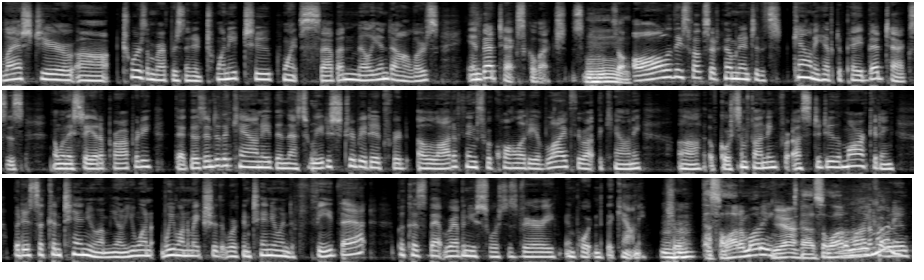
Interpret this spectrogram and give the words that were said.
Last year, uh, tourism represented $22.7 million in bed tax collections. So all of these folks that are coming into this county have to pay bed taxes. And when they stay at a property, that goes into the county, then that's redistributed for a lot of things for quality of life throughout the county. Uh, of course, some funding for us to do the marketing, but it's a continuum. You know, you want, we want to make sure that we're continuing to feed that because that revenue source is very important to the county. Sure. That's a lot of money. Yeah. That's a lot of lot money of coming money.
